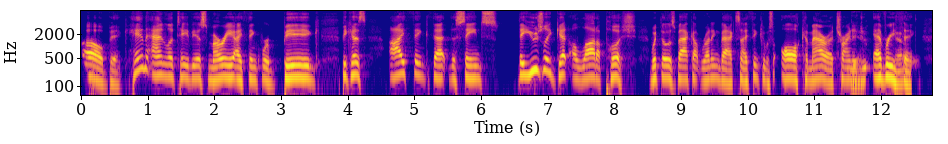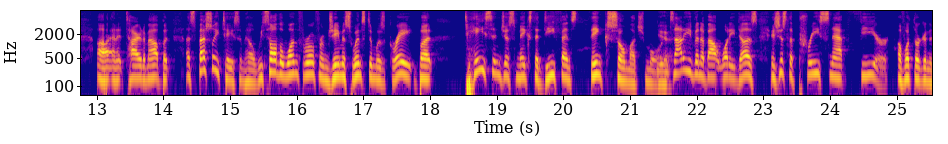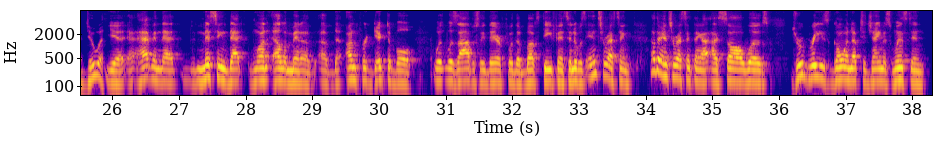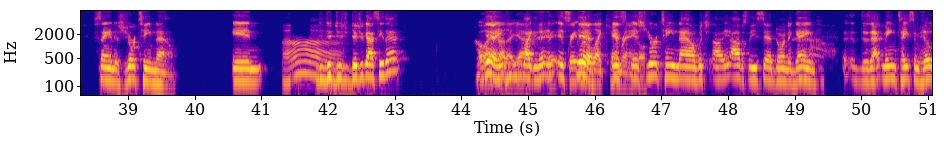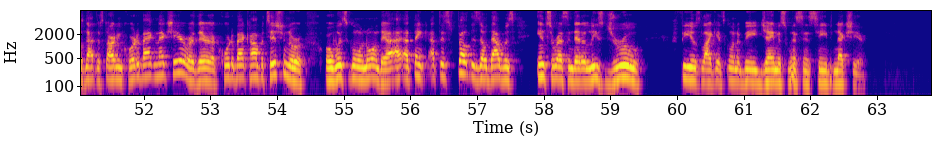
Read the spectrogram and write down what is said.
Oh, big. Him and Latavius Murray, I think, were big because I think that the Saints they usually get a lot of push with those backup running backs, and I think it was all Kamara trying to yeah. do everything. Yeah. Uh, and it tired him out, but especially Taysom Hill. We saw the one throw from Jameis Winston was great, but Taysom just makes the defense think so much more. Yeah. It's not even about what he does; it's just the pre-snap fear of what they're going to do with. Yeah, him. having that, missing that one element of, of the unpredictable was, was obviously there for the Bucs defense, and it was interesting. Other interesting thing I, I saw was Drew Brees going up to Jameis Winston saying, "It's your team now." And ah. did, did, you, did you guys see that? Oh, yeah, that, yeah. like it's great yeah, little like camera it's, it's, your team now, which uh, obviously he said during the game. Wow. Uh, does that mean Taysom Hill's not the starting quarterback next year, or there a quarterback competition, or or what's going on there? I, I, think I just felt as though that was interesting that at least Drew feels like it's going to be Jameis Winston's team next year.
